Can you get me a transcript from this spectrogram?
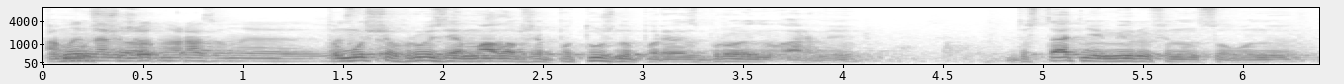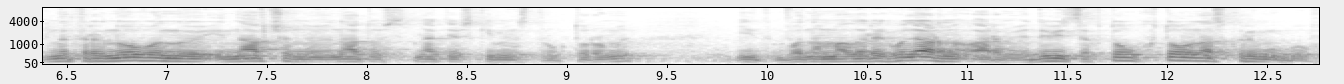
А Тому ми навіть що- жодного разу не Тому що Грузія мала вже потужно переозброєну армію, достатньою мірою фінансованою, нетренованою і навченою НАТО натівськими інструкторами. І вона мала регулярну армію. Дивіться, хто, хто у нас в Криму був.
